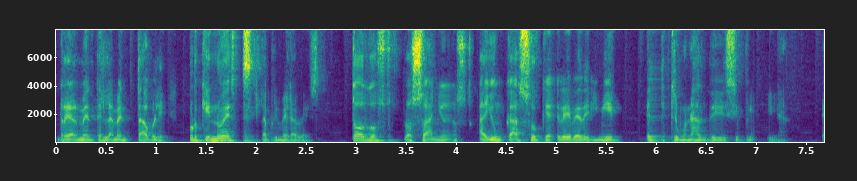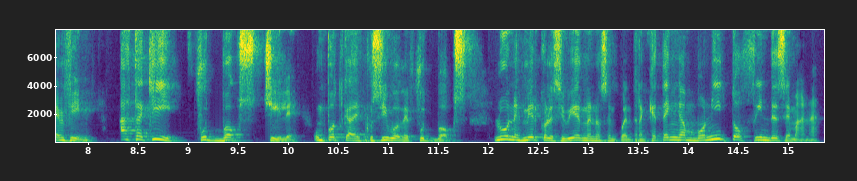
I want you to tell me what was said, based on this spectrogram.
realmente es lamentable, porque no es la primera vez. Todos los años hay un caso que debe dirimir el tribunal de disciplina. En fin, Hasta aquí, Footbox Chile, un podcast exclusivo de Footbox. Lunes, miércoles y viernes nos encuentran. Que tengan bonito fin de semana.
